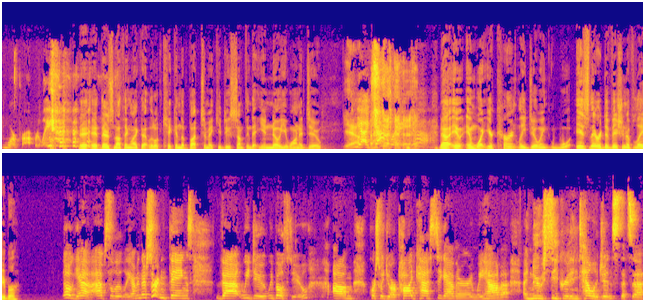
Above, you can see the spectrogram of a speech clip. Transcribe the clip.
more properly. It, it, there's nothing like that little kick in the butt to make you do something that you know you want to do. yeah yeah, exactly. Yeah. Now, in, in what you're currently doing, wh- is there a division of labor? Oh yeah, absolutely. I mean, there's certain things that we do, we both do. Um, of course, we do our podcast together, and we have a, a new secret intelligence that's a,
